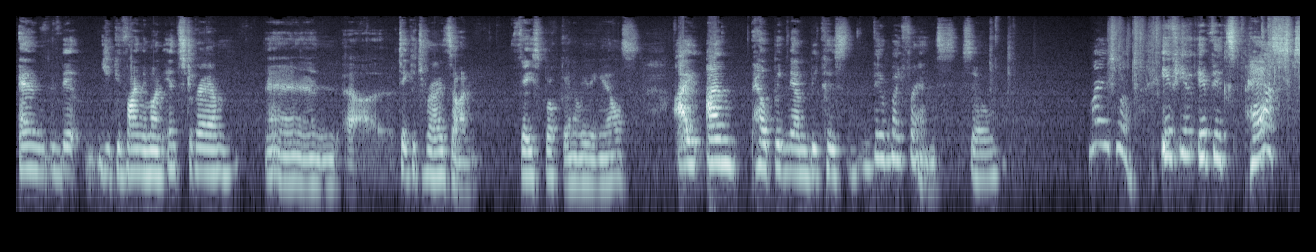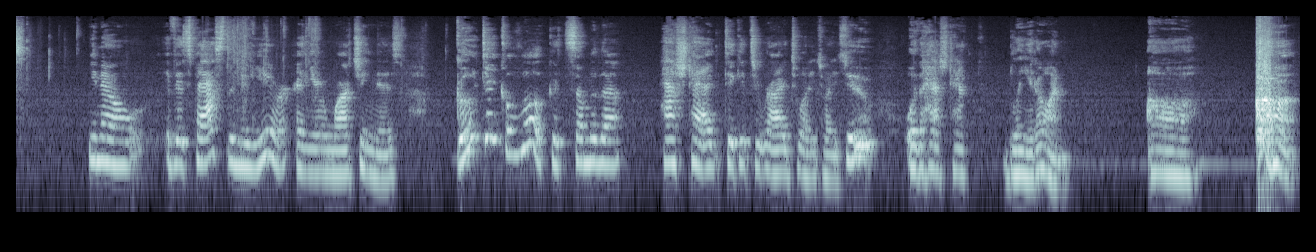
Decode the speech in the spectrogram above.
and they, you can find them on Instagram and uh, It to Rides on Facebook and everything else. I, I'm helping them because they're my friends, so might as well. If you if it's past, you know, if it's past the new year and you're watching this, go take a look at some of the hashtag Ticket to Ride 2022 or the hashtag Bling It On. Uh,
